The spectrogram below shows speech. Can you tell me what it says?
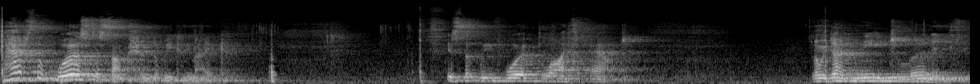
Perhaps the worst assumption that we can make is that we've worked life out. And we don't need to learn anything.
